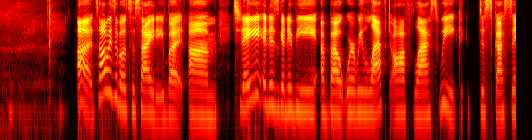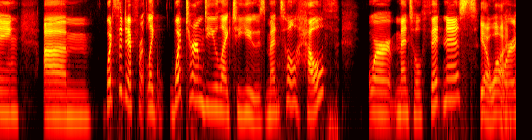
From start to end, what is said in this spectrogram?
Uh, it's always about society, but um, today it is going to be about where we left off last week discussing um, what's the difference like what term do you like to use mental health or mental fitness yeah why or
